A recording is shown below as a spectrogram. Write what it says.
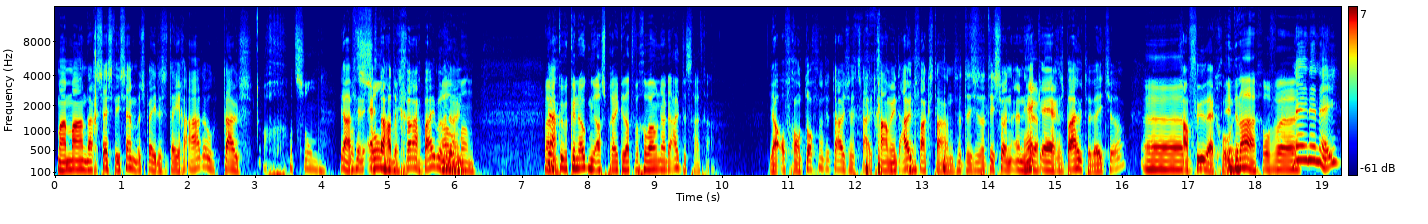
Maar maandag 6 december spelen ze tegen ADO thuis. Och, wat zonde. Ja, Wat vind, echt, daar had ik graag bij willen Oh zijn. man. Maar Ja. we, kun- we kunnen ook niet afspreken dat we gewoon naar de uitwedstrijd gaan. Ja, of gewoon toch naar de thuiswedstrijd. Gaan we in het uitvak staan. Dat is, dat is zo'n een hek ergens buiten, weet je wel. Eh, Gaan vuurwerk gooien. in Den Haag? Of, eh, Nee, nee, nee.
